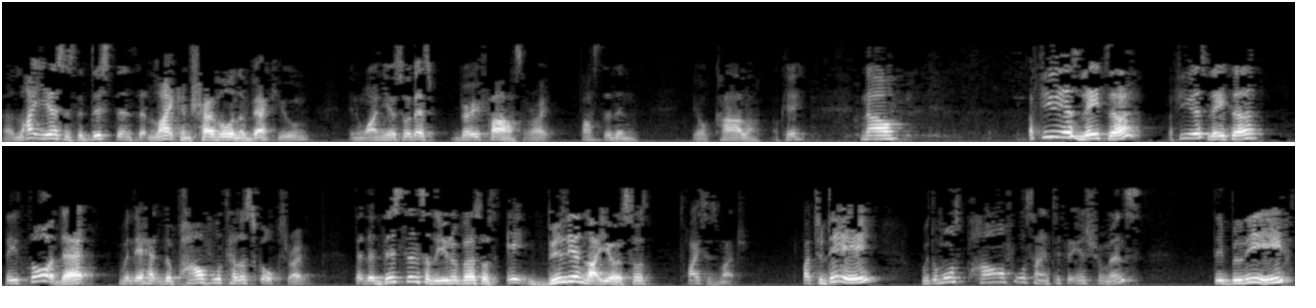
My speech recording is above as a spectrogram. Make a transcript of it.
Uh, light years is the distance that light can travel in a vacuum in one year. So that's very fast, right? Faster than your car, okay? Now, a few years later, a few years later, they thought that when they had the powerful telescopes, right, that the distance of the universe was 8 billion light years, so twice as much. But today, with the most powerful scientific instruments, they believe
